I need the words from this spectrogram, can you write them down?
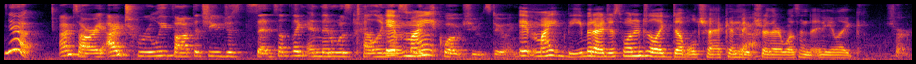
Yeah. I'm sorry, I truly thought that she just said something and then was telling It us might- which quote she was doing. It might be, but I just wanted to like double check and Yeah. make sure there wasn't any like sure.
